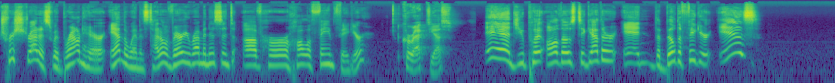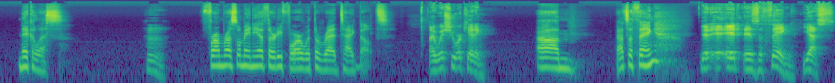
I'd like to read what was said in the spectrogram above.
Trish Stratus with brown hair and the women's title, very reminiscent of her Hall of Fame figure. Correct. Yes. And you put all those together, and the build a figure is Nicholas Hmm. From WrestleMania 34 with the red tag belts. I wish you were kidding. Um, that's a thing. It, it, it is a thing, yes.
